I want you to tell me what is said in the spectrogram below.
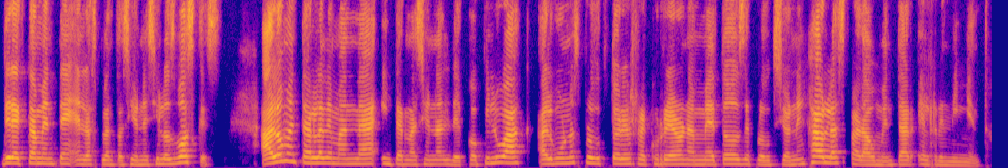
directamente en las plantaciones y los bosques. Al aumentar la demanda internacional de Copiluac, algunos productores recurrieron a métodos de producción en jaulas para aumentar el rendimiento.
